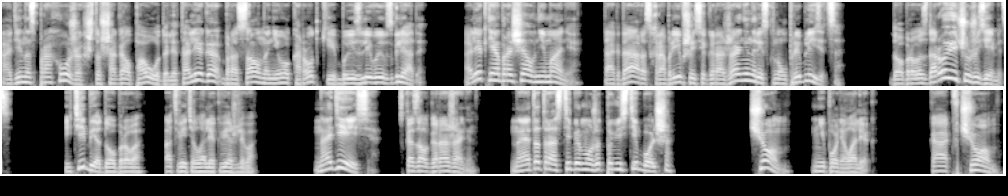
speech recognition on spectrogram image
Один из прохожих, что шагал поодаль от Олега, бросал на него короткие, боязливые взгляды. Олег не обращал внимания. Тогда расхрабрившийся горожанин рискнул приблизиться. «Доброго здоровья, чужеземец!» «И тебе доброго», — ответил Олег вежливо. «Надейся», — сказал горожанин. На этот раз тебе может повести больше. Чем? Не понял Олег. Как в чем?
